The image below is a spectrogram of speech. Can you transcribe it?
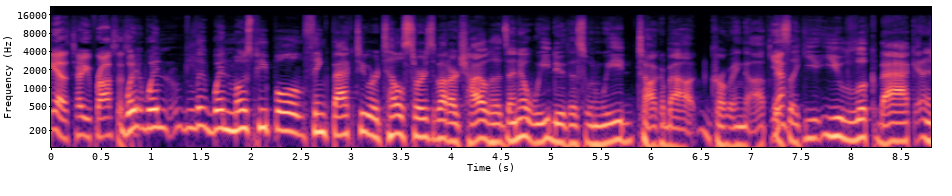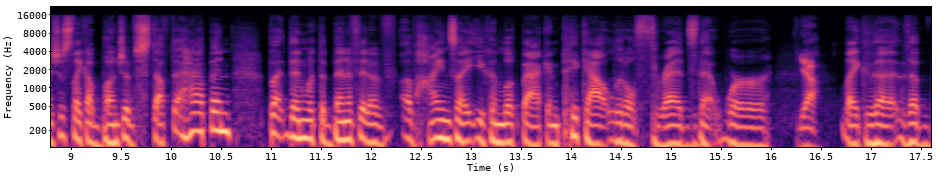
Yeah, that's how you process when it. when when most people think back to or tell stories about our childhoods, I know we do this when we talk about growing up. Yeah. It's like you you look back and it's just like a bunch of stuff that happened, but then with the benefit of of hindsight, you can look back and pick out little threads that were Yeah. like the the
